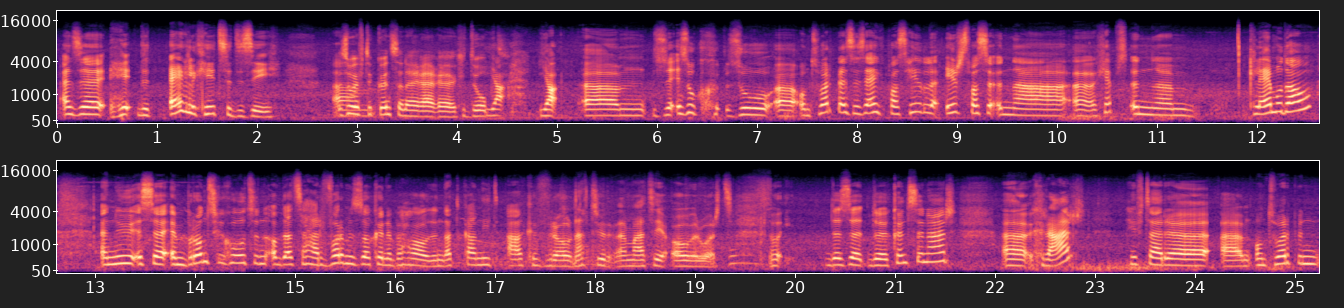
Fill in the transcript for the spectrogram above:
En ze, de, eigenlijk heet ze de zee. Um, zo heeft de kunstenaar haar uh, gedoopt. Ja, ja. Um, ze is ook zo uh, ontworpen. Ze is eigenlijk pas heel... Eerst was ze een, gips, een kleimodel. En nu is ze in brons gegoten omdat ze haar vormen zou kunnen behouden. Dat kan niet elke vrouw natuurlijk, naarmate je ouder wordt. Dus de kunstenaar uh, Graar heeft daar uh, ontworpen.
